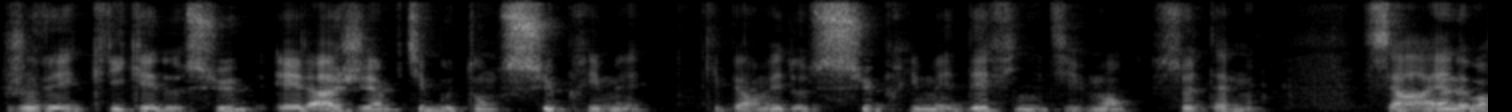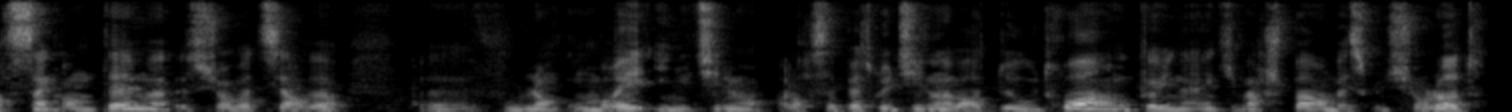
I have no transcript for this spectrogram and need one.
je vais cliquer dessus et là j'ai un petit bouton supprimer permet de supprimer définitivement ce thème. Ça sert à rien d'avoir 50 thèmes sur votre serveur. Euh, vous l'encombrez inutilement. Alors ça peut être utile d'en avoir deux ou trois, hein, quand il y en a un qui ne marche pas, on bascule sur l'autre,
